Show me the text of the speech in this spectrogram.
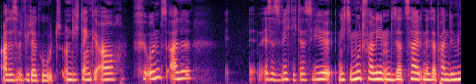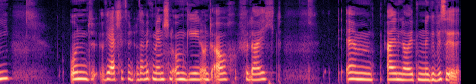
alles wird wieder gut. Und ich denke auch für uns alle ist es wichtig, dass wir nicht den Mut verlieren in dieser Zeit, in dieser Pandemie und wertschätzend mit unseren Mitmenschen umgehen und auch vielleicht ähm, allen Leuten eine gewisse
